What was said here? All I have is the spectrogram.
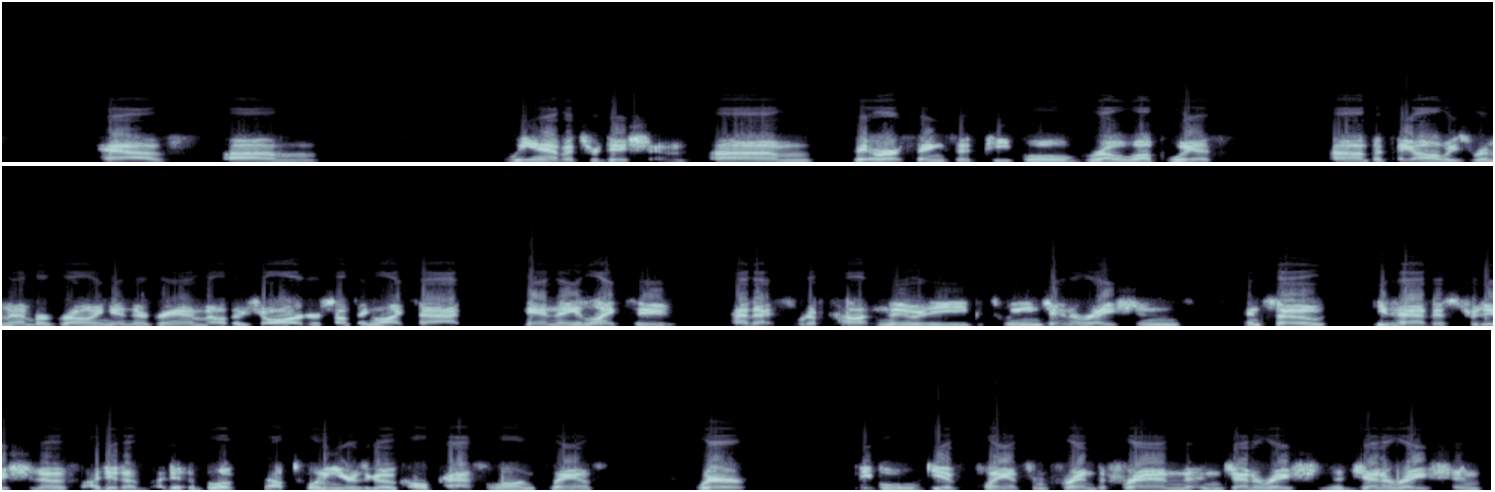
have um, we have a tradition. Um, there are things that people grow up with, um, but they always remember growing in their grandmother's yard or something like that, and they like to have that sort of continuity between generations. And so you have this tradition of I did a I did a book about 20 years ago called Pass Along Plants, where people will give plants from friend to friend and generation to generation,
